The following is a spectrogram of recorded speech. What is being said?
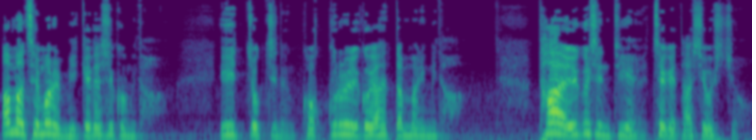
아마 제 말을 믿게 되실 겁니다. 이 쪽지는 거꾸로 읽어야 했단 말입니다. 다 읽으신 뒤에 제게 다시 오시죠.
